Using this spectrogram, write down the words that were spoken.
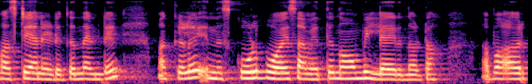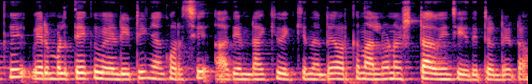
ഫസ്റ്റ് ഞാൻ എടുക്കുന്നുണ്ട്. മക്കൾ ഇന്ന് സ്കൂൾ പോയ സമയത്ത് നോമ്പില്ലായിരുന്നു കേട്ടോ അപ്പോൾ അവർക്ക് വരുമ്പോഴത്തേക്ക് വേണ്ടിയിട്ട് ഞാൻ കുറച്ച് ആദ്യം ഉണ്ടാക്കി വെക്കുന്നുണ്ട്. അവർക്ക് നല്ലോണം ഇഷ്ടമാവുകയും ചെയ്തിട്ടുണ്ട് കേട്ടോ.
